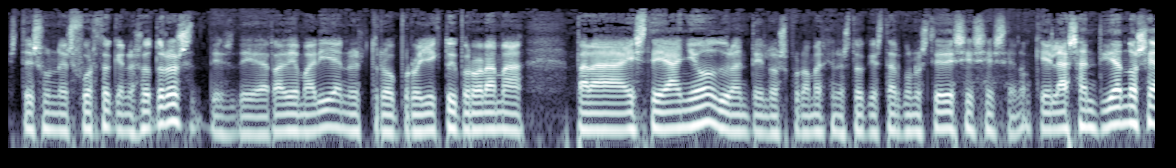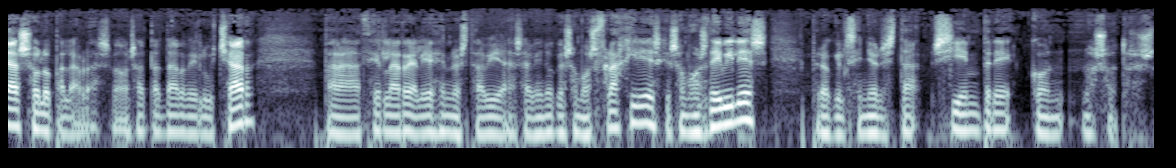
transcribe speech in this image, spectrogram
Este es un esfuerzo que nosotros, desde Radio María, en nuestro proyecto y programa para este año, durante los programas que nos toque estar con ustedes, es ese, ¿no? que la santidad no sea solo palabras. Vamos a tratar de luchar para hacer la realidad en nuestra vida, sabiendo que somos frágiles, que somos débiles, pero que el Señor está siempre con nosotros.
